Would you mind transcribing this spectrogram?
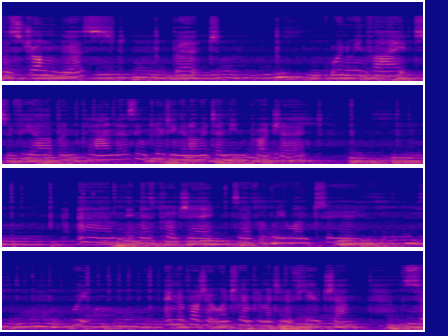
the strongest, but when we invite the urban planners, including an Amitamine project, um, in this project uh, that we want to, we, in the project we want to implement in the future. So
